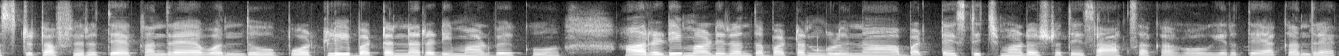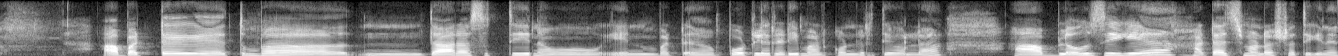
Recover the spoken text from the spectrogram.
ಅಷ್ಟು ಟಫ್ ಇರುತ್ತೆ, ಯಾಕಂದರೆ ಒಂದು ಪೋಟ್ಲಿ ಬಟನ್ನ ರೆಡಿ ಮಾಡಬೇಕು. ಆ ರೆಡಿ ಮಾಡಿರೋಂಥ ಬಟನ್ಗಳನ್ನ ಬಟ್ಟೆ ಸ್ಟಿಚ್ ಮಾಡೋ ಅಷ್ಟೊತ್ತಿಗೆ ಸಾಕು ಸಾಕಾಗಿ ಹೋಗಿರುತ್ತೆ. ಯಾಕಂದರೆ ಆ ಬಟ್ಟೆಗೆ ತುಂಬ ದಾರ ಸುತ್ತಿ ನಾವು ಏನು ಬಟ್ಟೆ, ಪೋಟ್ಲಿ ರೆಡಿ ಮಾಡ್ಕೊಂಡಿರ್ತೀವಲ್ಲ, ಆ ಬ್ಲೌಸಿಗೆ ಅಟ್ಯಾಚ್ ಮಾಡೋ ಅಷ್ಟೊತ್ತಿಗೆ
